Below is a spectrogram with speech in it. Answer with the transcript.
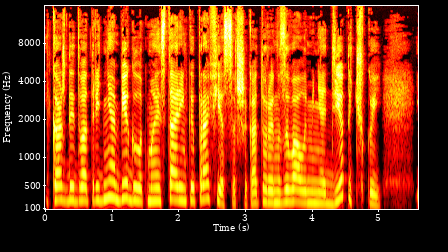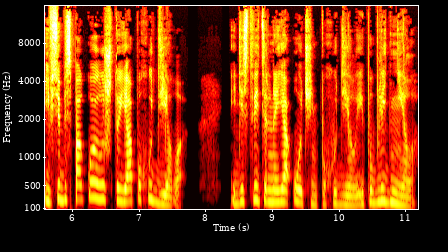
и каждые два-три дня бегала к моей старенькой профессорше, которая называла меня деточкой, и все беспокоилась, что я похудела. И действительно, я очень похудела и побледнела,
